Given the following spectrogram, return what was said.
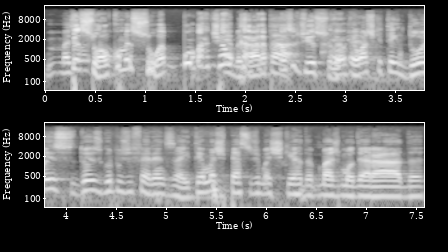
o pessoal começou a bombardear o mas é cara tá. por causa disso, né? Eu, eu acho que tem dois, dois grupos diferentes aí. Tem uma espécie de uma esquerda mais moderada,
